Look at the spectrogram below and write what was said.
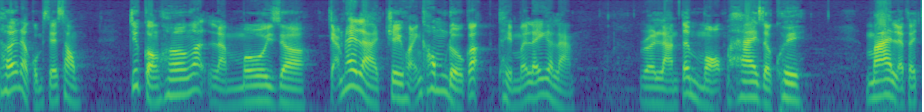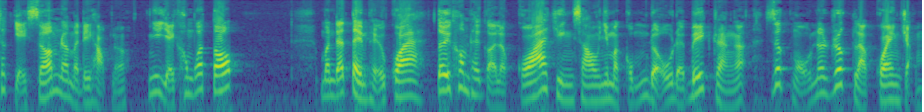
thế nào cũng sẽ xong. Chứ còn hơn á, là 10 giờ cảm thấy là trì hoãn không được á, thì mới lấy ra làm rồi làm tới 1, 2 giờ khuya. Mai lại phải thức dậy sớm nữa mà đi học nữa. Như vậy không có tốt. Mình đã tìm hiểu qua, tuy không thể gọi là quá chuyên sâu nhưng mà cũng đủ để biết rằng á, giấc ngủ nó rất là quan trọng.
